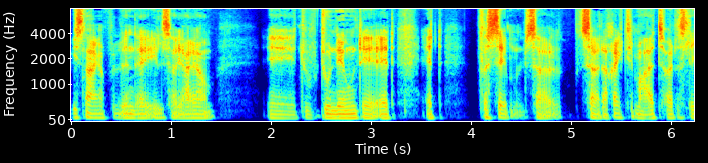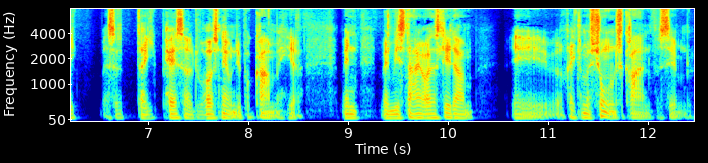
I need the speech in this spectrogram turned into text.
Vi snakker for den der, Elsa og jeg, om, øh, du, du nævnte, at, at for eksempel, så, så er der rigtig meget tøj, der slet ikke, altså, der ikke passer, og du har også nævnt det i programmet her. Men, men vi snakker også lidt om øh, reklamationsgraden, for eksempel.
